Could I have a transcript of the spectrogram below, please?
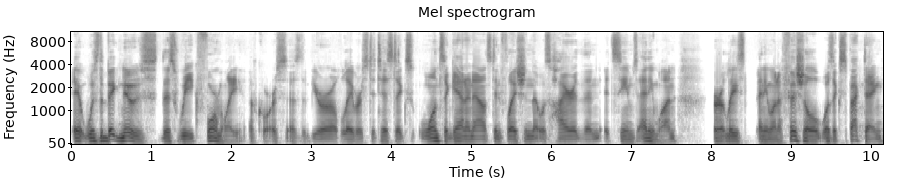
It was the big news this week, formally, of course, as the Bureau of Labor Statistics once again announced inflation that was higher than it seems anyone, or at least anyone official, was expecting.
